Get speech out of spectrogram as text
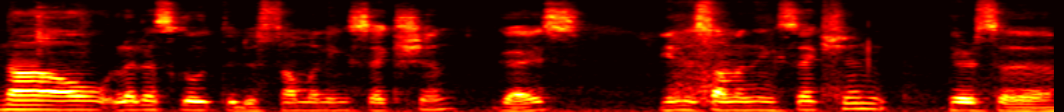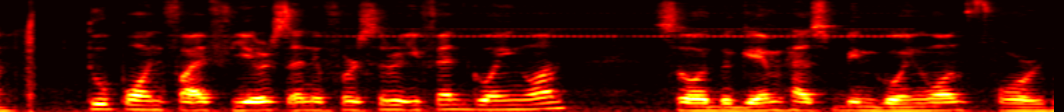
Now let us go to the summoning section guys. In the summoning section there's a 2.5 years anniversary event going on. So the game has been going on for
